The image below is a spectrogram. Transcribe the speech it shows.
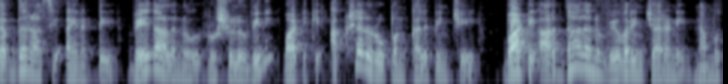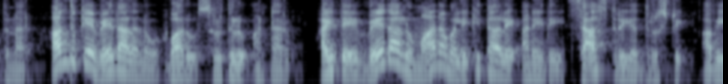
శబ్దరాశి అయినట్టి వేదాలను ఋషులు విని వాటికి అక్షర రూపం కల్పించి వాటి అర్థాలను వివరించారని నమ్ముతున్నారు. అందుకే వేదాలను వారు శృతులు అంటారు. అయితే వేదాలు మానవ లిఖితాలే అనేది శాస్త్రీయ దృష్టి. అవి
